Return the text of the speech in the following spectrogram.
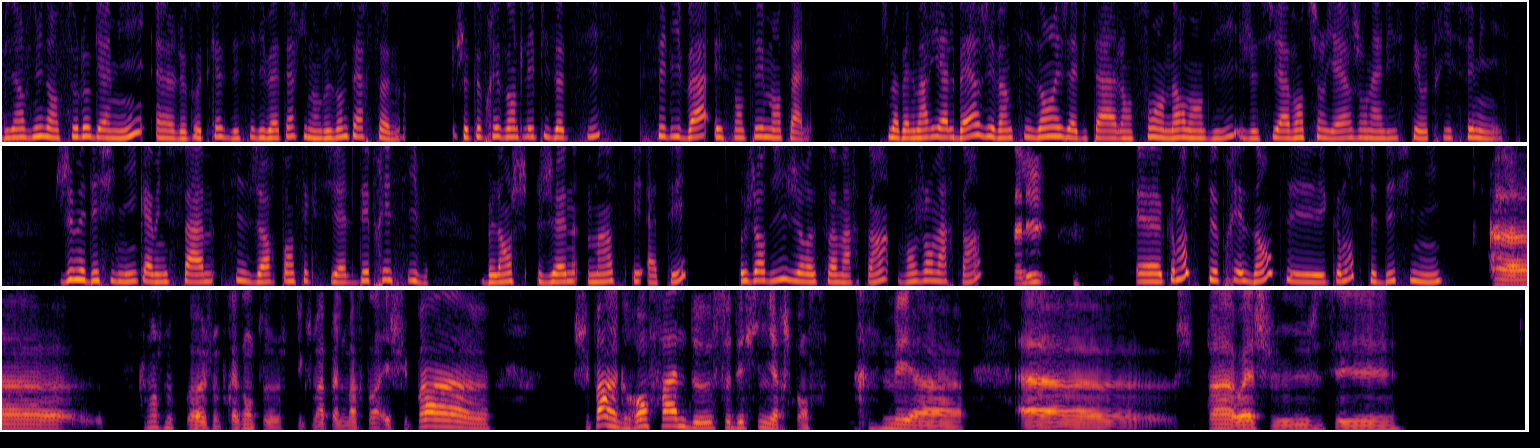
Bienvenue dans Sologamy, euh, le podcast des célibataires qui n'ont besoin de personne. Je te présente l'épisode 6, Célibat et santé mentale. Je m'appelle Marie-Albert, j'ai 26 ans et j'habite à Alençon en Normandie. Je suis aventurière, journaliste et autrice féministe. Je me définis comme une femme cisgenre, pansexuelle, dépressive, blanche, jeune, mince et athée. Aujourd'hui, je reçois Martin. Bonjour Martin. Salut. Euh, comment tu te présentes et comment tu te définis? Euh, comment je me euh, je me présente euh, Je dis que je m'appelle Martin et je suis pas euh, je suis pas un grand fan de se définir, je pense. Mais euh, euh, je suis pas ouais je suis je sais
